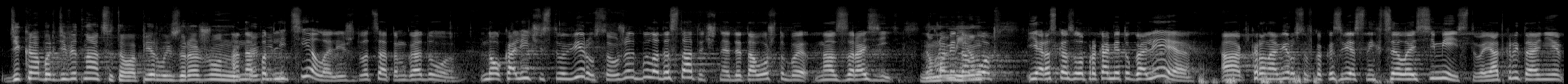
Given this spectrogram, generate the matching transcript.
Декабрь 19-го, первый зараженный Она ковидом. подлетела лишь в 2020 году, но количество вируса уже было достаточное для того, чтобы нас заразить. На ну, кроме момент- того, я рассказывала про комету Галлея, а коронавирусов, как известно, их целое семейство. И открыты они,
